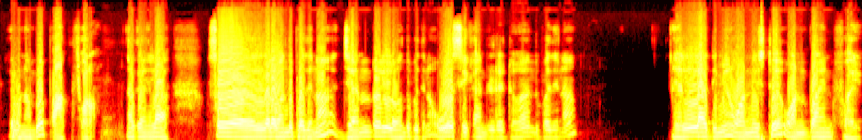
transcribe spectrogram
இப்போ நம்ம பார்க்க போகிறோம் ஓகேங்களா ஸோ இதில் வந்து பார்த்தீங்கன்னா ஜென்ரலில் வந்து பார்த்தீங்கன்னா ஓசி கேண்டிடேட் வந்து பார்த்தீங்கன்னா எல்லாத்தையுமே one is to one point five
